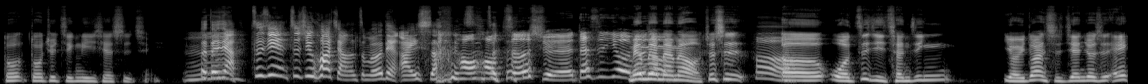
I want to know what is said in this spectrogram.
多多去经历一些事情。等一下，这件这句话讲的怎么有点哀伤？好好哲学，但是又没有没有没有有没有，就是嗯呃，我自己曾经有一段时间，就是哎。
